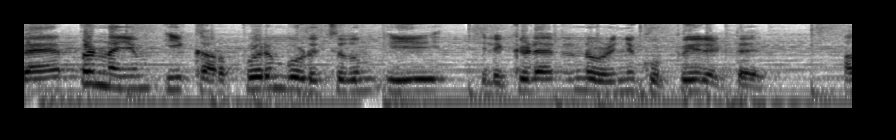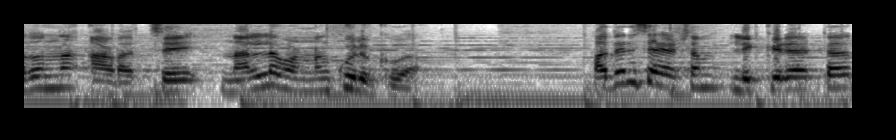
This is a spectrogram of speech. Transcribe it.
വേപ്പെണ്ണയും ഈ കർപ്പൂരം പൊടിച്ചതും ഈ ലിക്വിഡേറ്ററിന്റെ ഒഴിഞ്ഞ് കുപ്പിയിലിട്ട് അതൊന്ന് അടച്ച് നല്ലവണ്ണം കുലുക്കുക. അതിനുശേഷം ലിക്വിഡേറ്റർ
